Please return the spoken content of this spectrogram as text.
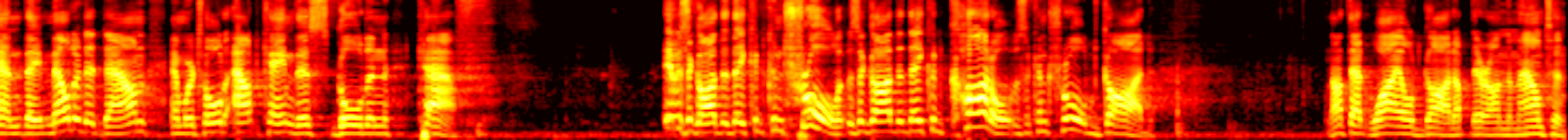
and they melted it down, and we're told out came this golden calf. It was a God that they could control, it was a God that they could coddle, it was a controlled God. Not that wild God up there on the mountain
